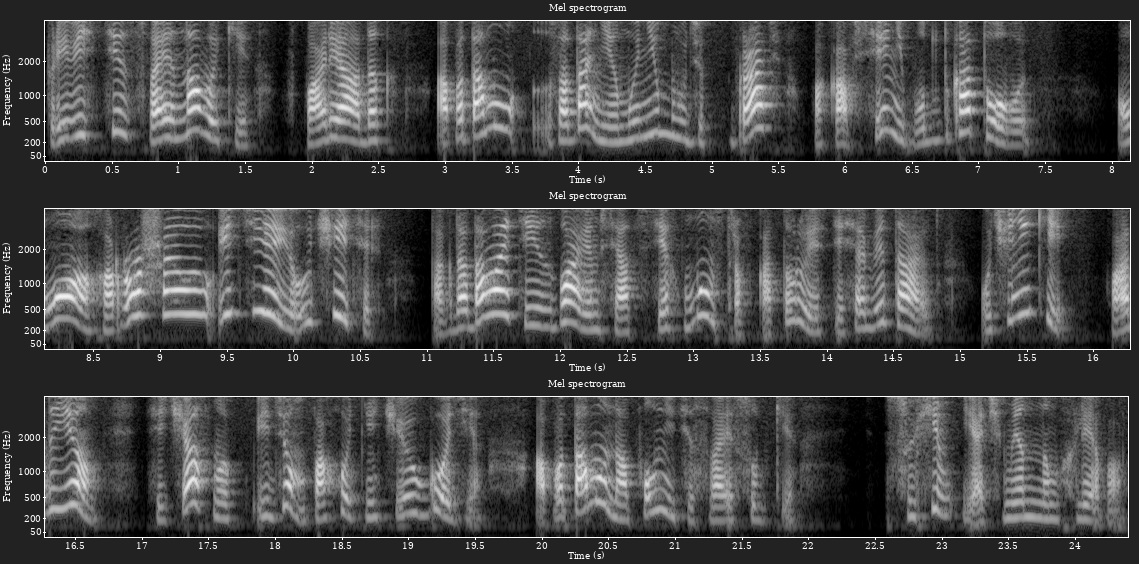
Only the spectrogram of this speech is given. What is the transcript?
привести свои навыки в порядок, а потому задание мы не будем брать, пока все не будут готовы. О, хорошая идея, учитель. Тогда давайте избавимся от всех монстров, которые здесь обитают. Ученики, подъем! Сейчас мы идем в охотничьи угодья, а потому наполните свои сумки сухим ячменным хлебом.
